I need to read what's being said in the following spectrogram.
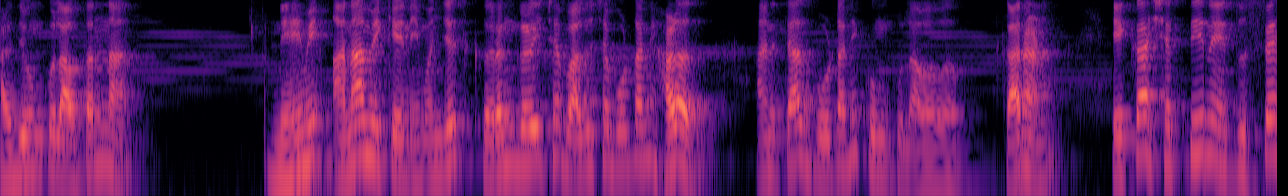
हळदी कुंकू लावताना नेहमी अनामिकेने म्हणजेच करंगळीच्या बाजूच्या बोटाने हळद आणि त्याच बोटाने कुंकू लावावं. कारण एका शक्तीने दुसऱ्या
